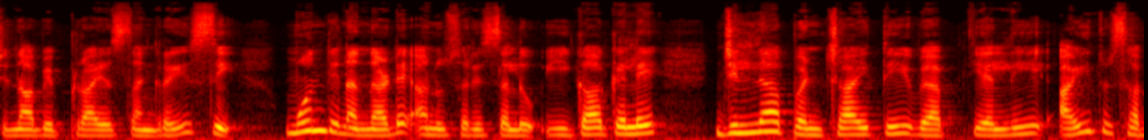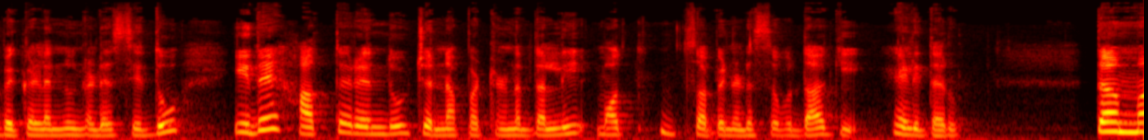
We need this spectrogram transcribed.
ಜನಾಭಿಪ್ರಾಯ ಸಂಗ್ರಹಿಸಿ ಮುಂದಿನ ನಡೆ ಅನುಸರಿಸಲು ಈಗಾಗಲೇ ಜಿಲ್ಲಾ ಪಂಚಾಯಿತಿ ವ್ಯಾಪ್ತಿಯಲ್ಲಿ ಐದು ಸಭೆಗಳನ್ನು ನಡೆಸಿದ್ದು, ಇದೇ ಹತ್ತರಂದು ಚನ್ನಪಟ್ಟಣದಲ್ಲಿ ಮತ್ತೊಂದು ಸಭೆ ನಡೆಸುವುದಾಗಿ ಹೇಳಿದರು. ತಮ್ಮ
